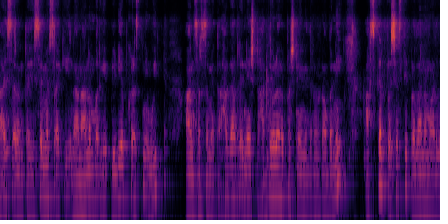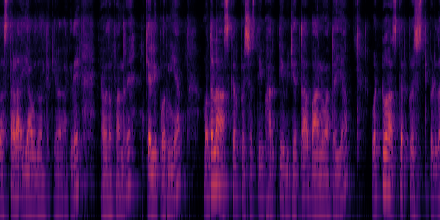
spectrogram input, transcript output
ಹಾಯ್ ಸರ್ ಅಂತ ಎಸ್ ಎಂ ಎಸ್ ಹಾಕಿ ನಾನು ಆ ನಂಬರ್ಗೆ ಪಿ ಡಿ ಎಫ್ ಕಳಿಸ್ತೀನಿ ವಿತ್ ಆನ್ಸರ್ ಸಮೇತ. ಹಾಗಾದರೆ ನೆಕ್ಸ್ಟ್ ಹದಿನೇಳನೇ ಪ್ರಶ್ನೆ ಏನಿದೆ ನೋಡೋಣ. ಬನ್ನಿ. ಆಸ್ಕರ್ ಪ್ರಶಸ್ತಿ ಪ್ರದಾನ ಮಾಡುವ ಸ್ಥಳ ಯಾವುದು ಅಂತ ಕೇಳಲಾಗಿದೆ. ಯಾವುದಪ್ಪ ಅಂದರೆ ಕ್ಯಾಲಿಫೋರ್ನಿಯಾ ಮೊದಲ ಆಸ್ಕರ್ ಪ್ರಶಸ್ತಿ ಭಾರತೀಯ ವಿಜೇತ ಭಾನುವತಯ್ಯ. ಒಟ್ಟು ಆಸ್ಕರ್ ಪ್ರಶಸ್ತಿ ಪಡೆದ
